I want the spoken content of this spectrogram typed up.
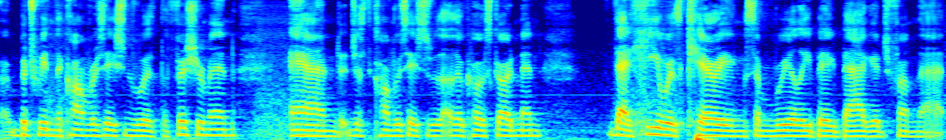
uh, between the conversations with the fishermen and just the conversations with other coast guard men that he was carrying some really big baggage from that.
